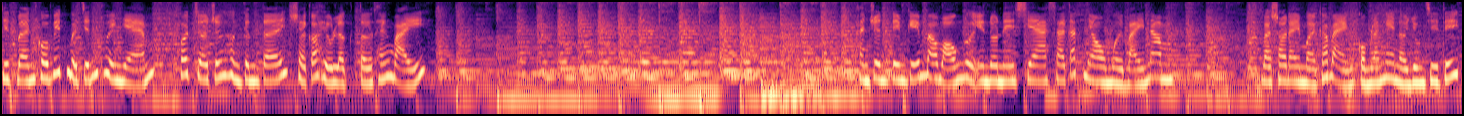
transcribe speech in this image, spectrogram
Dịch bệnh COVID-19 thuyên giảm, voucher trứng hưng kinh tế sẽ có hiệu lực từ tháng 7. Hành trình tìm kiếm bảo mẫu người Indonesia xa cách nhau 17 năm và sau đây mời các bạn cùng lắng nghe nội dung chi tiết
